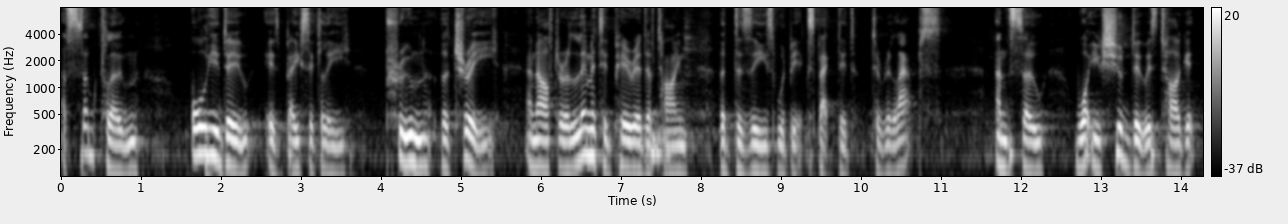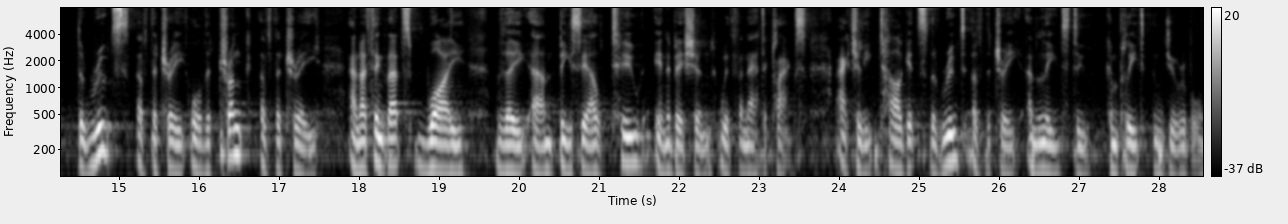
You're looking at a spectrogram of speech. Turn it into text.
a subclone, all you do is basically prune the tree, and after a limited period of time, the disease would be expected to relapse. And so, what you should do is target the roots of the tree or the trunk of the tree. And I think that's why the um, BCL2 inhibition with venetoclax actually targets the root of the tree and leads to complete and durable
